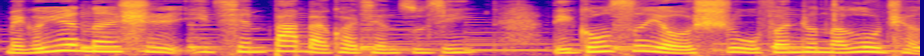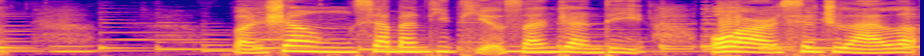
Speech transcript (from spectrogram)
每个月呢是一千八百块钱租金，离公司有十五分钟的路程。晚上下班地铁三站地，偶尔兴致来了，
